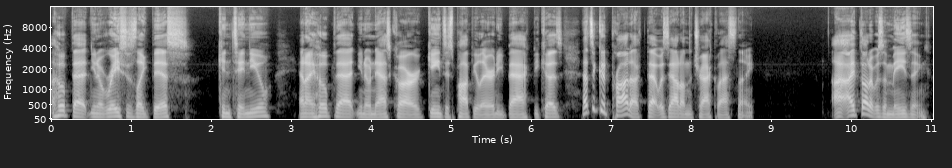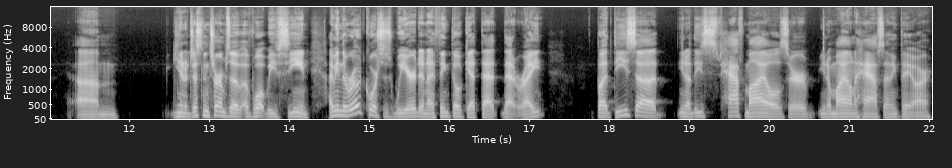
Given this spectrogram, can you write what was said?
I hope that you know races like this continue and I hope that, you know, NASCAR gains its popularity back because that's a good product that was out on the track last night. I, I thought it was amazing. Um, you know, just in terms of, of what we've seen. I mean, the road course is weird, and I think they'll get that that right. But these, uh, you know, these half miles or you know, mile and a half, I think they are.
